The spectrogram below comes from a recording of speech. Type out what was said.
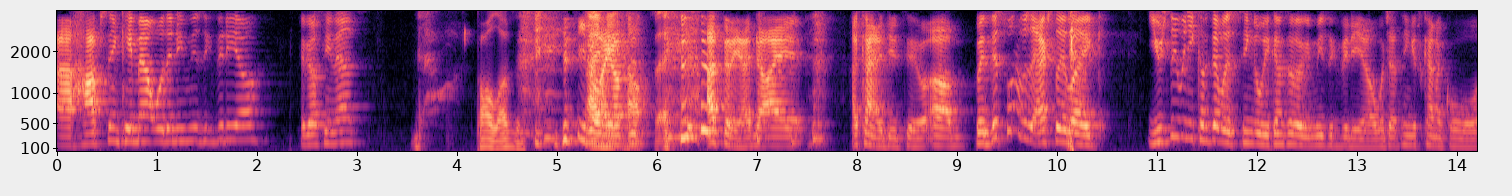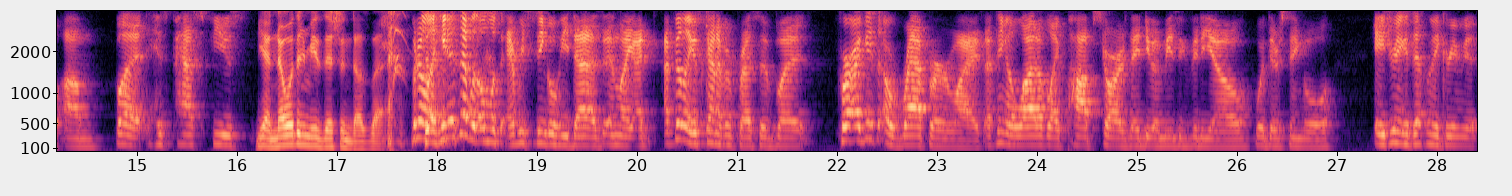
Uh, Hopsin came out with a new music video. Have y'all seen that? Paul loves him. you know, I like hate Hopsin. Hopsin. I feel ya. No, I I kind of do too. Um, but this one was actually like usually when he comes out with a single, he comes out with a music video, which I think is kind of cool. Um, but his past few, Yeah, no other musician does that. but no, like he does that with almost every single he does, and like I, I feel like it's kind of impressive. But for I guess a rapper wise, I think a lot of like pop stars they do a music video with their single. Adrian can definitely agree with,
